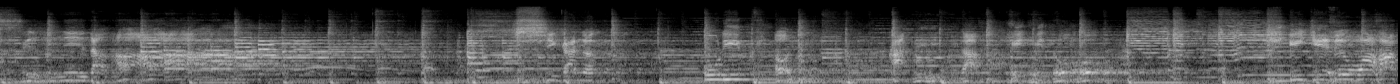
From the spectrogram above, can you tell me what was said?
만났습니다. 시간은 우리 편이 아니라 해도 이제 와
